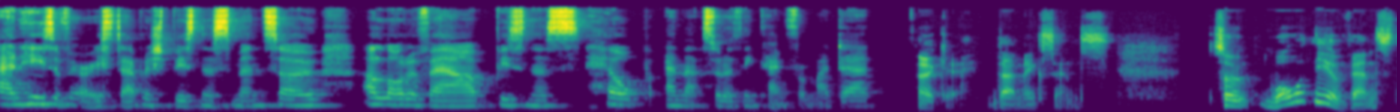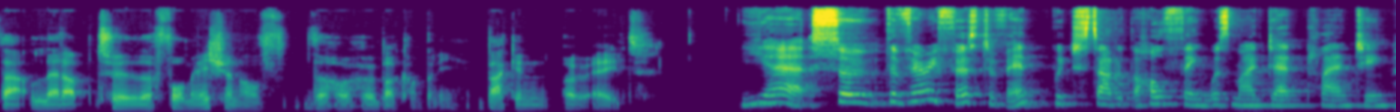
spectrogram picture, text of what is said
and he's a very established businessman. So a lot of our business help and that sort of thing came from my dad. Okay that makes sense. So what were the events that led up to the formation of the jojoba company back in 08 yeah. So the very first event, which started the whole thing, was my dad planting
